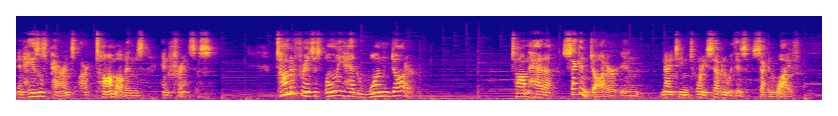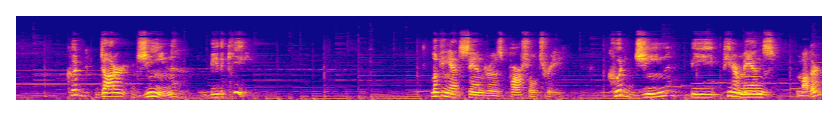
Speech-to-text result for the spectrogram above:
and Hazel's parents are Tom Ovens and Frances. Tom and Frances only had one daughter. Tom had a second daughter in 1927 with his second wife. Could daughter Jean be the key? Looking at Sandra's partial tree, could Jean be Peter Mann's mother?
